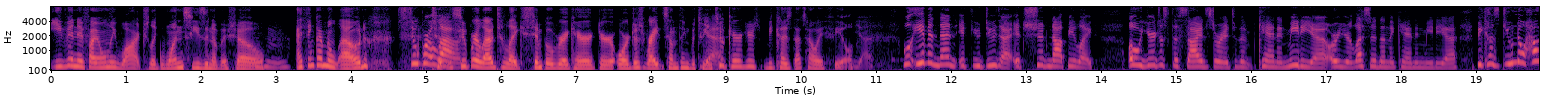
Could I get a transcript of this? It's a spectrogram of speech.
even if I only watch like one season of a show, Mhm. I think I'm allowed Super to, loud. super allowed to like simp over a character or just write something between Yeah. two characters because that's how I feel. Yeah. Well, even then, if you do that, it should not be like, oh, you're just the side story to the canon media, or you're lesser than the canon media. Because do you know how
